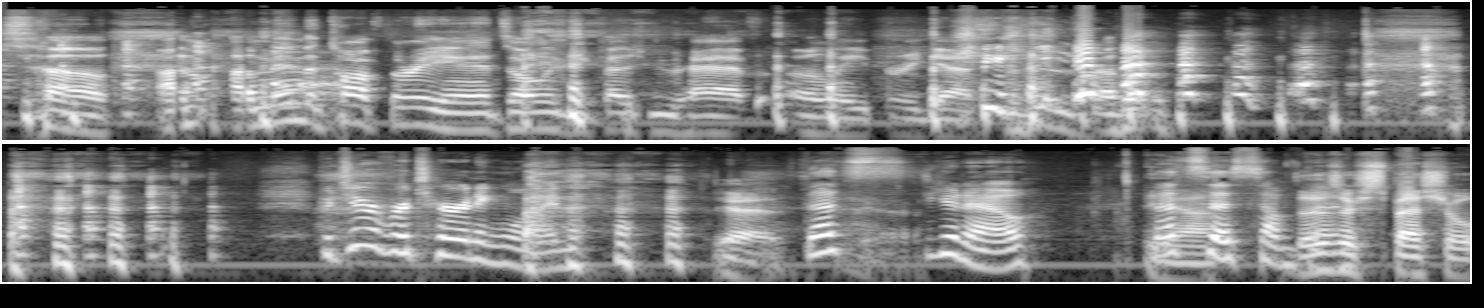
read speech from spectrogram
So I'm, I'm in the top three, and it's only because you have only three guests. So, But you're a returning one. yeah, That's you know. That Yeah. says something. Those are special.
